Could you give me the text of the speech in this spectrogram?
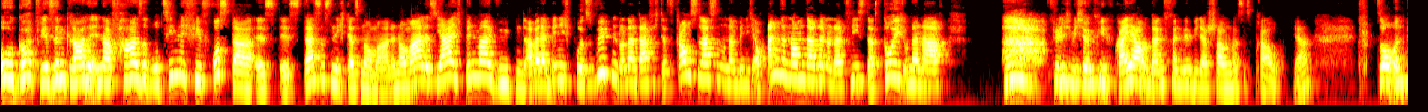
oh Gott, wir sind gerade in einer Phase, wo ziemlich viel Frust da ist, ist. Das ist nicht das Normale. Normal ist, ja, ich bin mal wütend, aber dann bin ich kurz wütend und dann darf ich das rauslassen und dann bin ich auch angenommen darin und dann fließt das durch und danach ah, fühle ich mich irgendwie freier und dann können wir wieder schauen, was es braucht, ja. So, und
